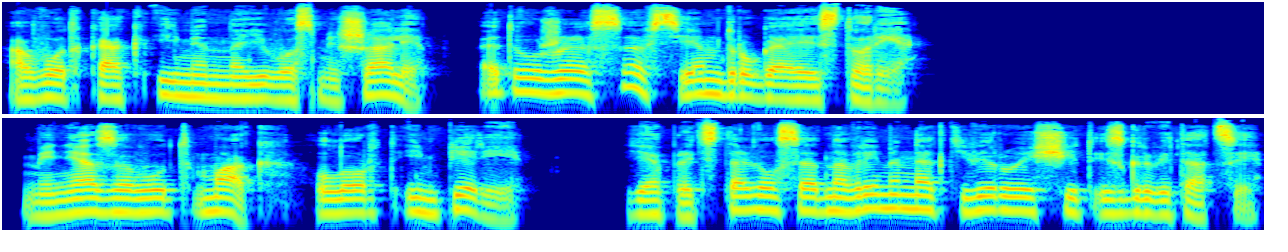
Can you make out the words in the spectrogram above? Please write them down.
А вот как именно его смешали, это уже совсем другая история. «Меня зовут Мак, лорд Империи». Я представился, одновременно активируя щит из гравитации.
